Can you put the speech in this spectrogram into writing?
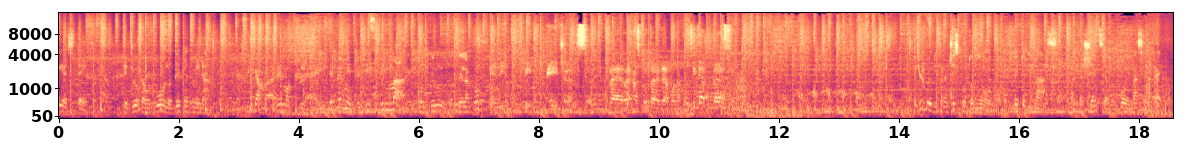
Categoria estetica che gioca un ruolo determinante. Si chiama Remote Play e permette di streamare il contenuto della console Agents per ascoltare della buona musica verso Il libro di Francesco Tognone, Effetto di massa, fantascienza, robot e Mass Effect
